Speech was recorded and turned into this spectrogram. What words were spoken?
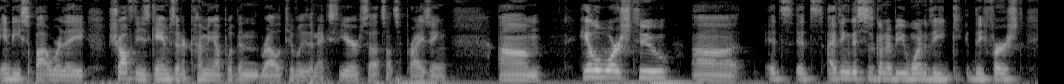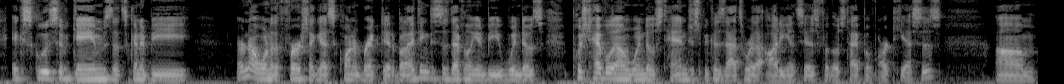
indie spot where they show off these games that are coming up within relatively the next year, so that's not surprising. Um, Halo Wars two, uh, it's it's. I think this is going to be one of the the first exclusive games that's going to be or not one of the first, I guess Quantum Break did, but I think this is definitely going to be Windows pushed heavily on Windows 10 just because that's where the audience is for those type of RTSs. Um,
